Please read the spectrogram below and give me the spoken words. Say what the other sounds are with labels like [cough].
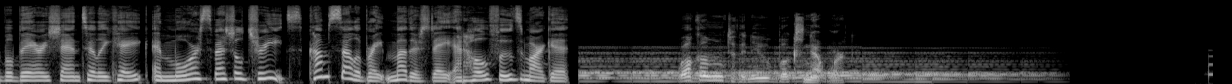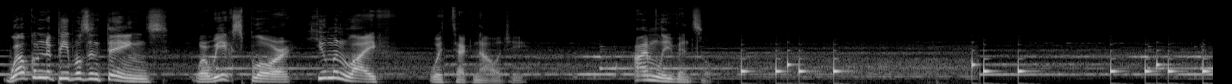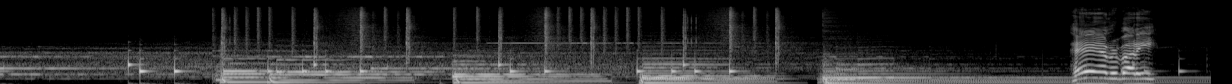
berry chantilly cake, and more special treats. Come celebrate Mother's Day at Whole Foods Market. Welcome to the New Books Network. Welcome to Peoples and Things, where we explore human life with technology. I'm Lee Vinsel. Hey, everybody!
